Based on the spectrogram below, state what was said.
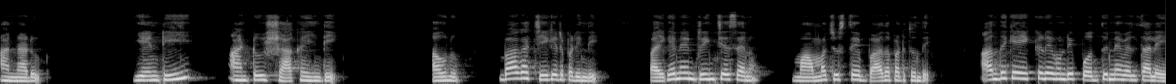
అన్నాడు. ఏంటి? అంటూ షాక్ అయింది. అవును బాగా చీకటి పడింది. పైగా నేను డ్రింక్ చేశాను. మా అమ్మ చూస్తే బాధపడుతుంది. అందుకే ఇక్కడే ఉండి పొద్దున్నే వెళ్తాలే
